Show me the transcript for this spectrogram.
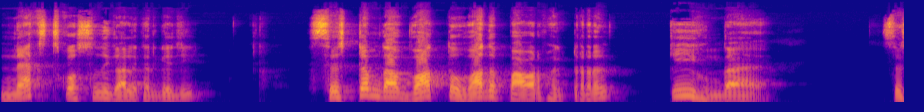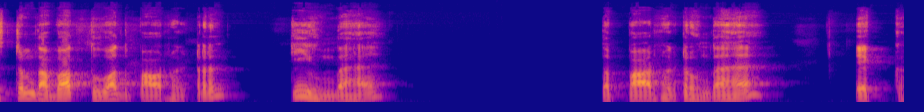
ਨੈਕਸਟ ਕੁਐਸਚਨ ਦੀ ਗੱਲ ਕਰੀਏ ਜੀ ਸਿਸਟਮ ਦਾ ਵੱਧ ਤੋਂ ਵੱਧ ਪਾਵਰ ਫੈਕਟਰ ਕੀ ਹੁੰਦਾ ਹੈ ਸਿਸਟਮ ਦਾ ਵੱਧ ਤੋਂ ਵੱਧ ਪਾਵਰ ਫੈਕਟਰ ਕੀ ਹੁੰਦਾ ਹੈ ਤਾਂ ਪਾਵਰ ਫੈਕਟਰ ਹੁੰਦਾ ਹੈ 1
